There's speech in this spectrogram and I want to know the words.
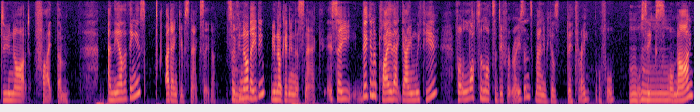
do not fight them. And the other thing is, I don't give snacks either. So if you're mm. not eating, you're not getting a snack. So they're going to play that game with you for lots and lots of different reasons, mainly because they're three or 4 mm-hmm. or six mm-hmm. or nine.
